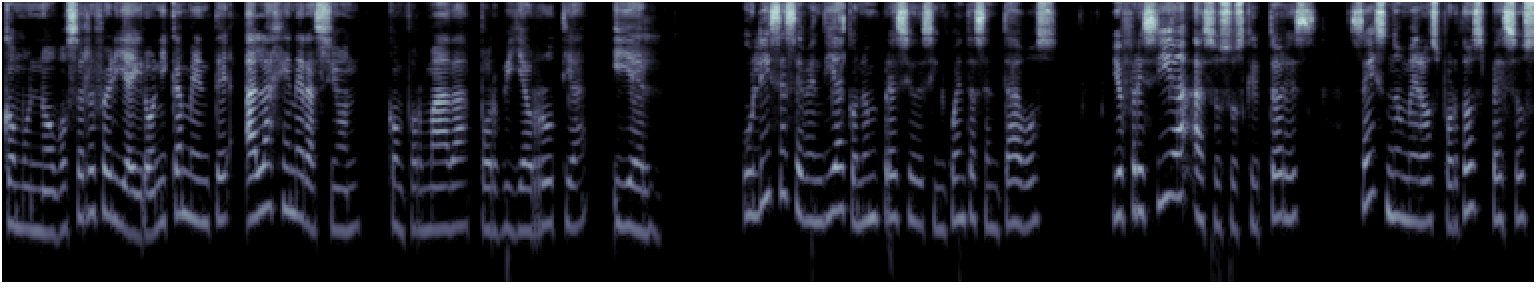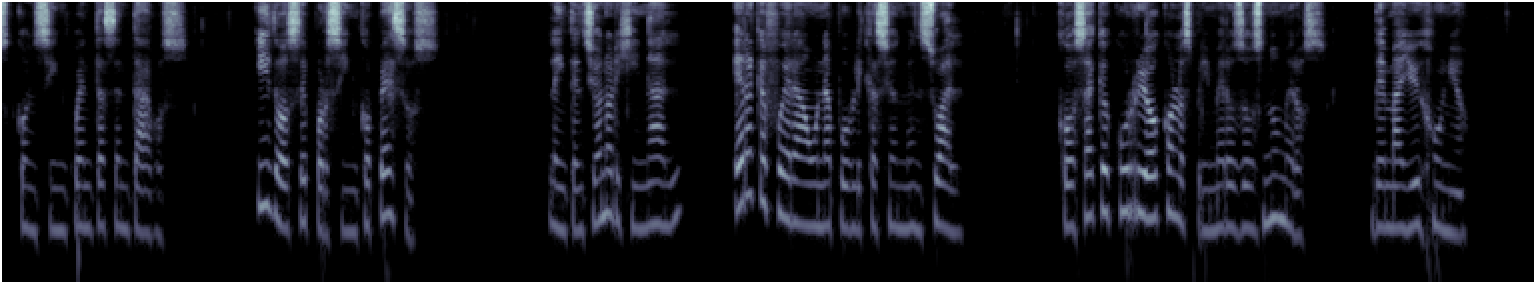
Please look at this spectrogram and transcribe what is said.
como Novo se refería irónicamente a la generación conformada por Villarrutia y él. Ulises se vendía con un precio de 50 centavos y ofrecía a sus suscriptores seis números por dos pesos con 50 centavos y doce por cinco pesos. La intención original era que fuera una publicación mensual, cosa que ocurrió con los primeros dos números, de mayo y junio,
